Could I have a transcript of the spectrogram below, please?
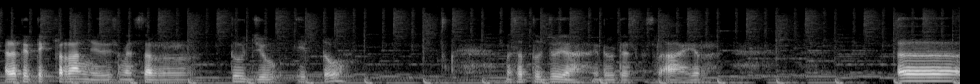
ada titik terang jadi semester 7 itu semester 7 ya itu udah semester akhir. Eh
